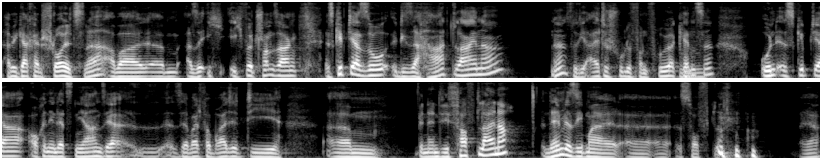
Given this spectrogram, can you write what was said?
habe ich gar keinen Stolz, ne? Aber ähm, also ich, ich würde schon sagen, es gibt ja so diese Hardliner, ne? so die alte Schule von früher, kennst mhm. du? Und es gibt ja auch in den letzten Jahren sehr, sehr weit verbreitet die ähm, Wir nennen sie Softliner? Nennen wir sie mal äh, Softliner. Ja?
